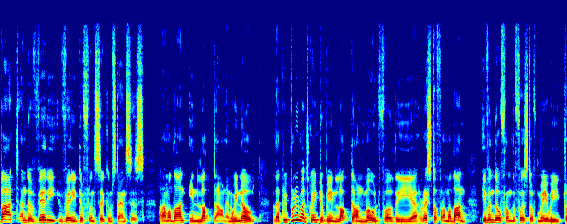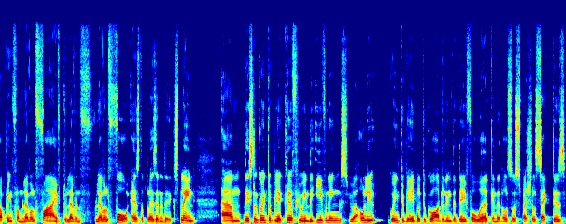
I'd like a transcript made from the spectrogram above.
but under very, very different circumstances. Ramadan in lockdown, and we know that we're pretty much going to be in lockdown mode for the uh, rest of Ramadan, even though from the 1st of May we're dropping from level 5 to level, level 4, as the President had explained. Um, there's still going to be a curfew in the evenings. You are only going to be able to go out during the day for work, and then also special sectors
